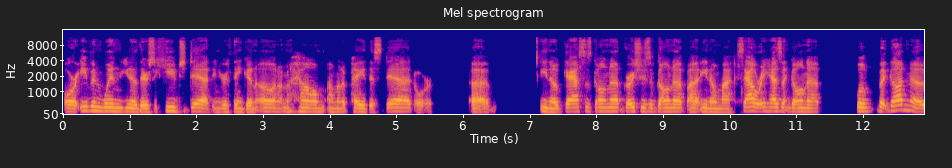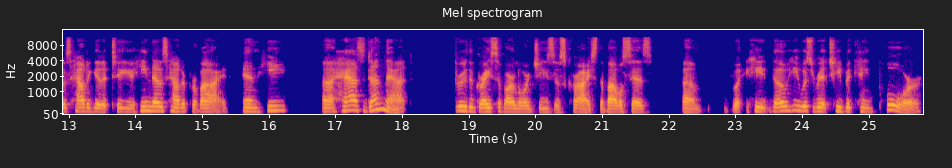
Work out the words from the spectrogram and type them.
Or even when, you know, there's a huge debt and you're thinking, oh, I don't know how I'm, I'm going to pay this debt or, uh, you know, gas has gone up, groceries have gone up, I, you know, my salary hasn't gone up. Well, but God knows how to get it to you. He knows how to provide. And He uh, has done that through the grace of our Lord Jesus Christ. The Bible says, um, but he, though he was rich, he became poor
